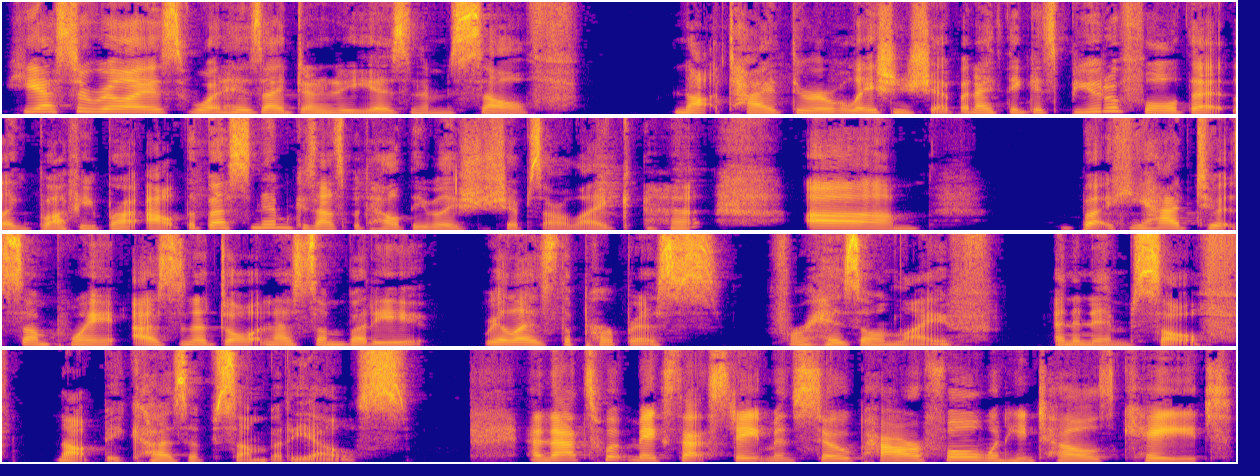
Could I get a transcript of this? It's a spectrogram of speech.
he has to realize what his identity is in himself not tied through a relationship. And I think it's beautiful that like Buffy brought out the best in him because that's what healthy relationships are like. um, but he had to at some point as an adult and as somebody realize the purpose for his own life and in himself, not because of somebody else. And that's what makes that statement so powerful when he tells Kate,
